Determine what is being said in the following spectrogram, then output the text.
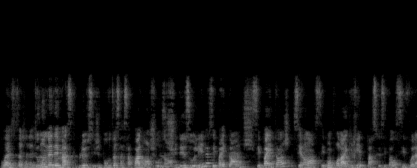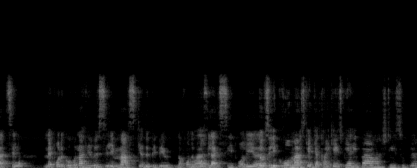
Ouais, c'est ça, j'allais Tout le monde met des masques bleus, c'est juste pour vous dire que ça ne sert pas à grand chose. Non. Je suis désolée là. C'est pas étanche. C'est pas étanche, c'est vraiment c'est bon pour la grippe parce que c'est pas aussi volatile. Mais pour le coronavirus, c'est les masques de PPE, dans le fond de Ouais. prophylaxie pour les. euh, Donc, c'est les gros masques N95. Puis, allez pas en acheter, s'il vous plaît.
